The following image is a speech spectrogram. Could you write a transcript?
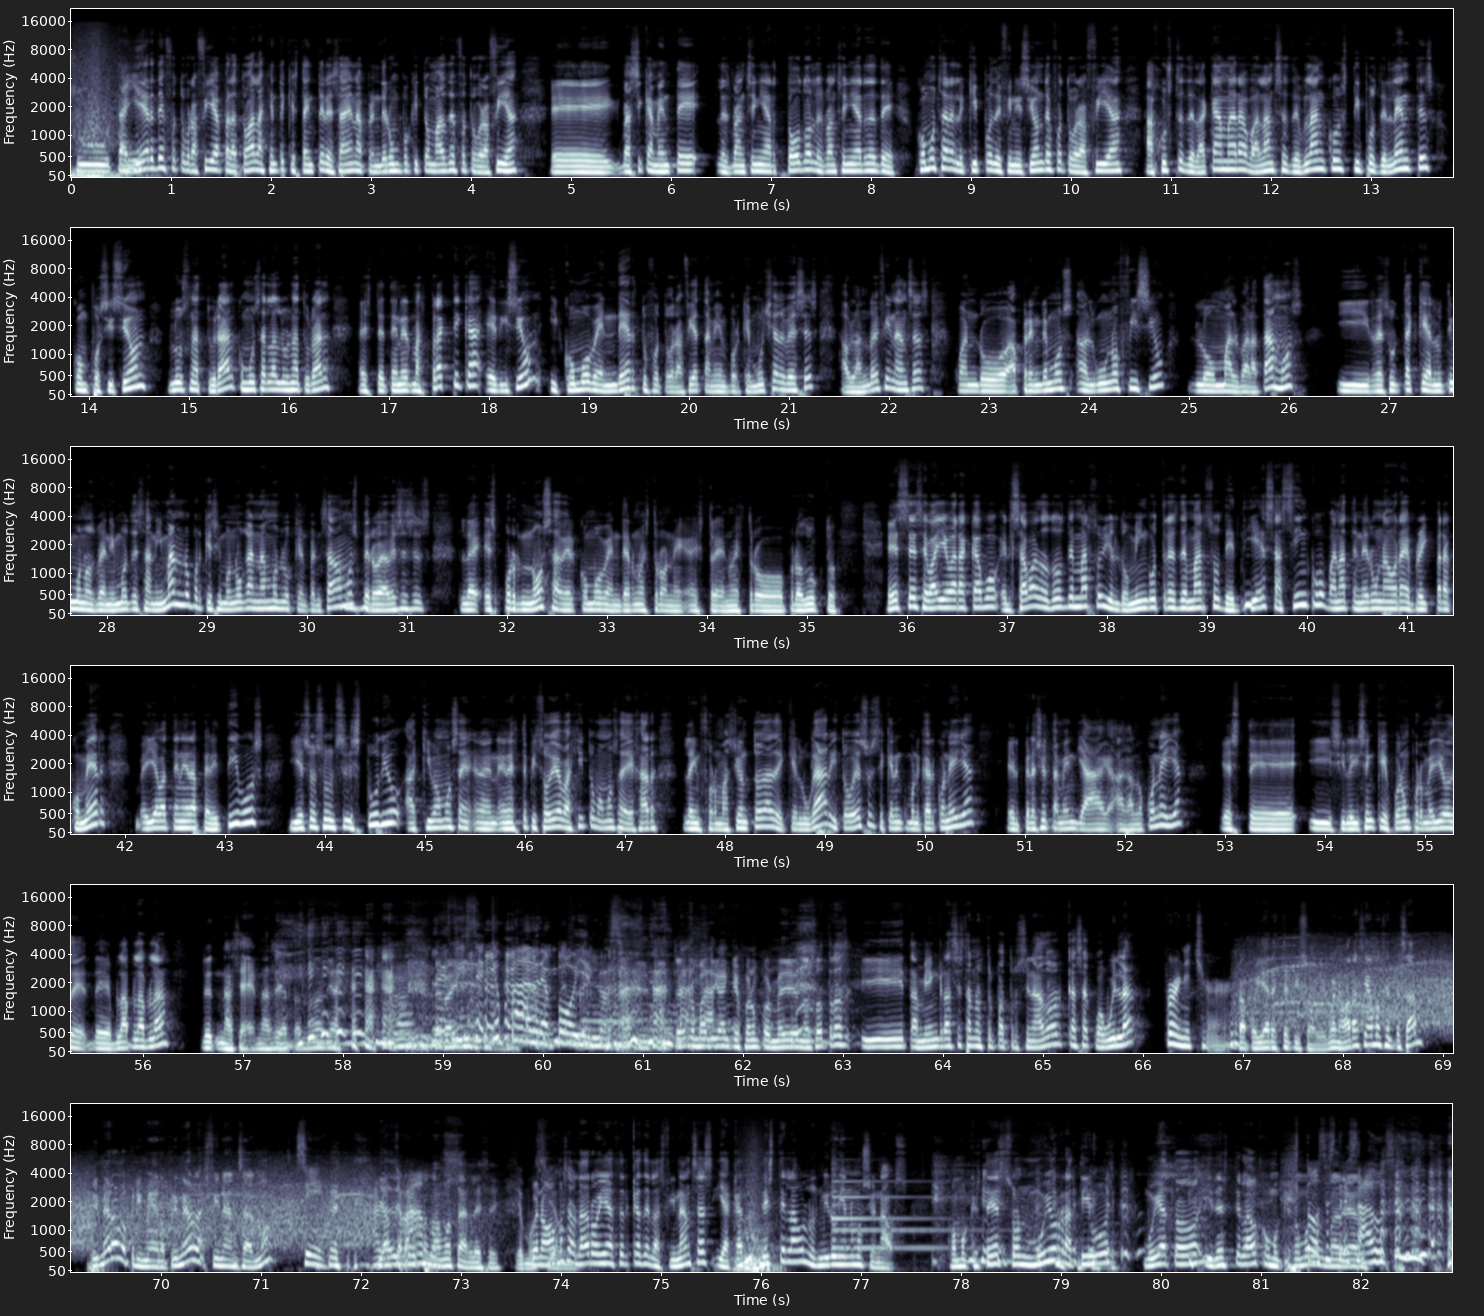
su taller de fotografía para toda la gente que está interesada en aprender un poquito más de fotografía. Eh, básicamente les va a enseñar todo, les va a enseñar desde cómo usar el equipo, definición de fotografía, ajustes de la cámara, balances de blancos, tipos de lentes, composición, luz natural, cómo usar la luz natural, este, tener más práctica, edición y cómo vender tu fotografía también, porque muchas veces, hablando de finanzas, cuando aprendemos algún oficio, lo malbaratamos y resulta que al último nos venimos desanimando porque si no ganamos lo que pensábamos, pero a veces es, es por no saber cómo vender nuestro, ne- nuestro, nuestro producto. Ese se va a llevar a cabo el sábado 2 de marzo y el domingo 3 de marzo de 10 a 5. Van a tener una hora de break para comer. Ella va a tener aperitivos y eso es un estudio. Aquí vamos a- en, en este episodio abajito vamos a dejar la información toda de qué lugar y todo eso. Si quieren comunicar con ella, el precio también ya háganlo con ella. Este, y si le dicen que fueron por medio de, de bla, bla, bla, no sé, no no. Pero ahí- dice que padre, apóyenlos. Entonces nomás digan que fueron por medio de nosotros y también gracias a nuestro patrocinador Casa Coahuila Furniture. por apoyar este episodio. Bueno, ahora sí vamos a empezar. Primero lo primero, primero las finanzas, ¿no? Sí, a ya lo que vamos. vamos a darle, sí. Qué Bueno, vamos a hablar hoy acerca de las finanzas y acá de este lado los miro bien emocionados. Como que ustedes son muy ahorrativos, muy a todo y de este lado como que somos Todos los estresados.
